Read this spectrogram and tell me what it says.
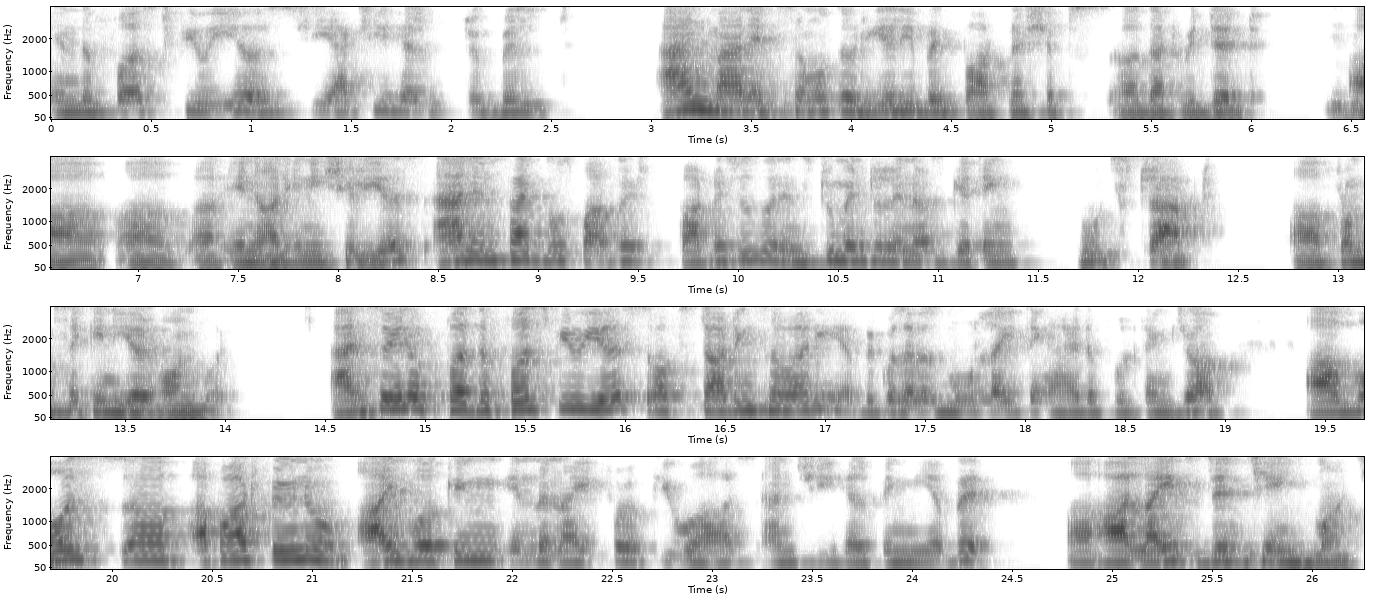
in the first few years she actually helped to build and manage some of the really big partnerships that we did Uh, uh, uh, in our initial years. And in fact those partner- partnerships were instrumental in us getting bootstrapped from second year onward. And so you know for the first few years of starting Savari because i was moonlighting i had a full-time job uh, was uh, apart from you know I working in the night for a few hours and she helping me a bit. Uh, our lives didn't change much,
